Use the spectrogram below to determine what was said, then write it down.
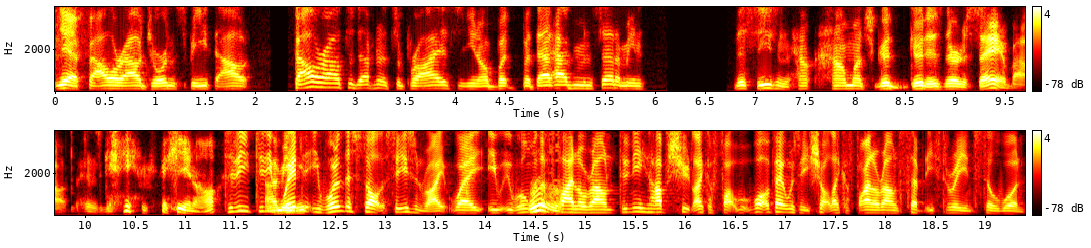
yeah, Fowler out, Jordan Spieth out. Fowler out's a definite surprise, you know. But but that having been said, I mean, this season, how how much good good is there to say about his game? you know, Did he? Did he I mean, win? he- he won at the start of the season, right? Where he, he won with the Mm. final round. Didn't he have shoot like a what event was? He shot like a final round seventy three and still won.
